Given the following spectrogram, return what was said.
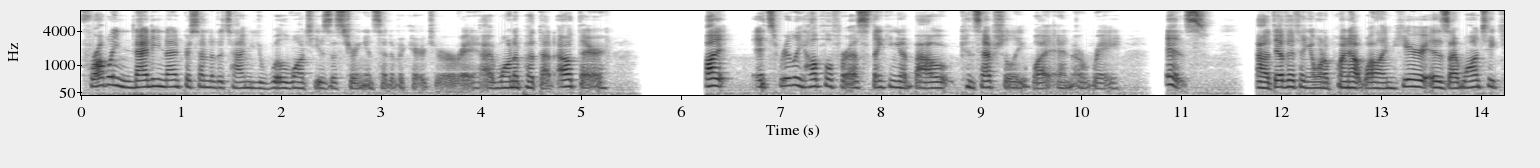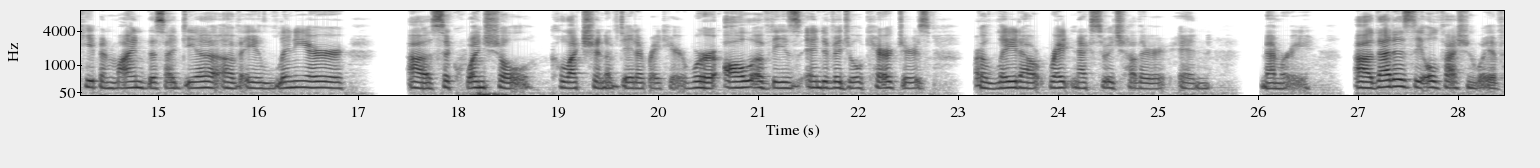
probably 99% of the time you will want to use a string instead of a character array. I want to put that out there. But it's really helpful for us thinking about conceptually what an array is. Uh, the other thing I want to point out while I'm here is I want to keep in mind this idea of a linear uh, sequential collection of data right here, where all of these individual characters are laid out right next to each other in memory. Uh, that is the old-fashioned way of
